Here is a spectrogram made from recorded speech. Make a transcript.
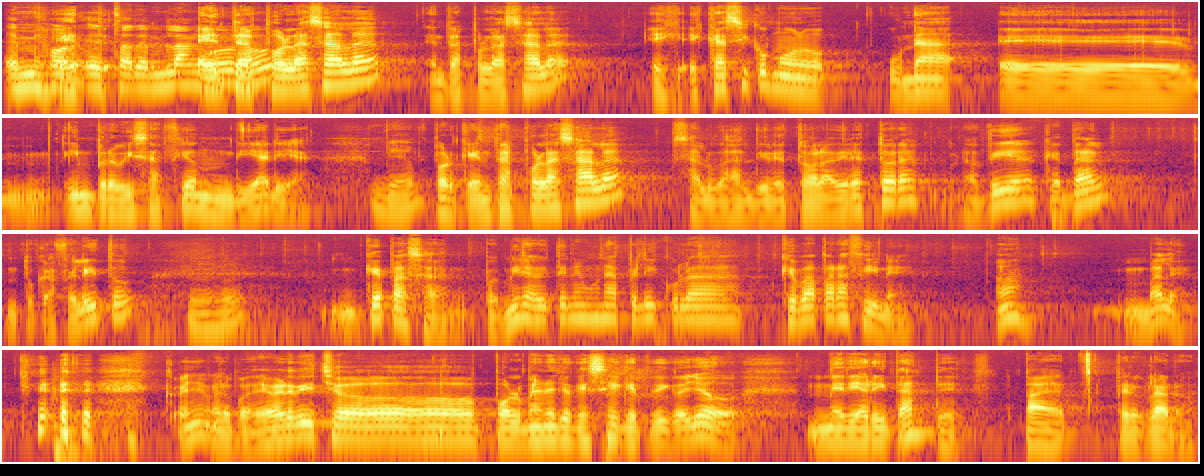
es mejor estar en blanco, Entras por la sala, entras por la sala, es, casi como una eh, improvisación diaria. Bien. Porque entras por la sala, saludas al director o a la directora, buenos días, ¿qué tal? Con tu cafelito. ¿Qué pasa? Pues mira, hoy tienes una película que va para cine. Ah, Vale. Coño, me lo podría haber dicho, por lo menos yo que sé, que te digo yo, media horita antes. pero claro,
